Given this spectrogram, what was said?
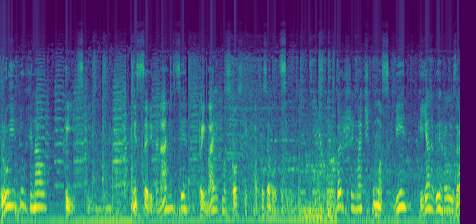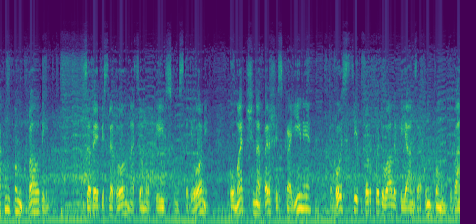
Другий півфінал київський. Місцеві динамівці приймають московських автозаводців. Перший матч у Москві кияни виграли з рахунком 2-1. Зате після того на цьому київському стадіоні у матчі на першість країни гості торпедували киян з рахунком 2-0.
